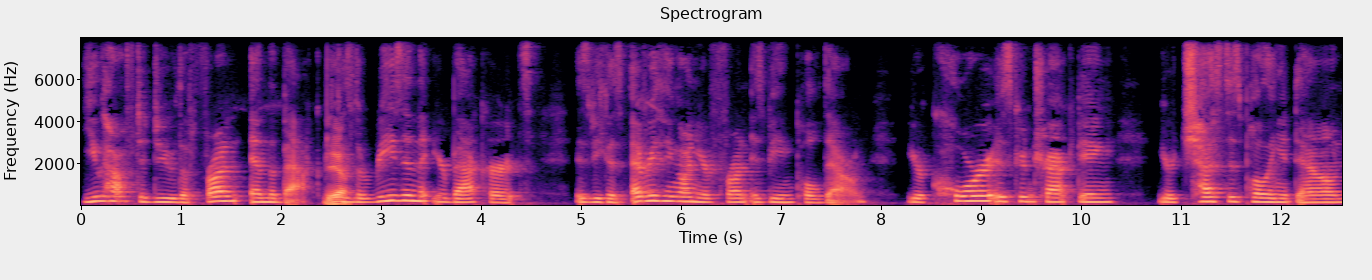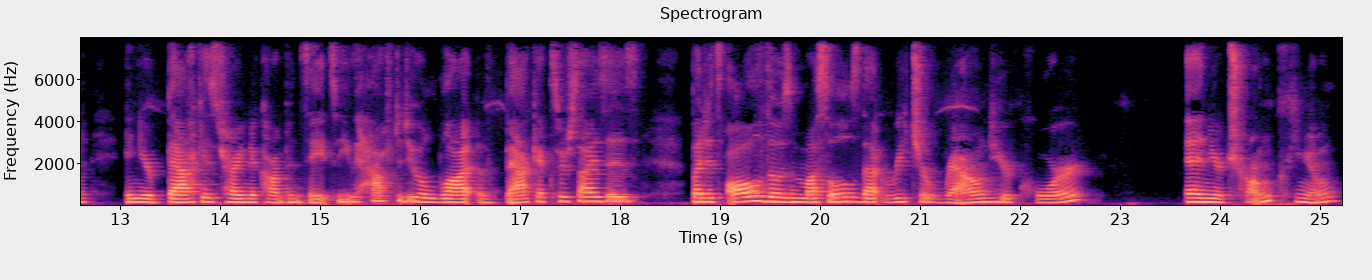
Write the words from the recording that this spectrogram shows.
you have to do the front and the back because Yeah. the reason that your back hurts is because everything on your front is being pulled down. Your core is contracting, your chest is pulling it down, and your back is trying to compensate. So you have to do a lot of back exercises, but it's all of those muscles that reach around your core and your trunk, you know,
